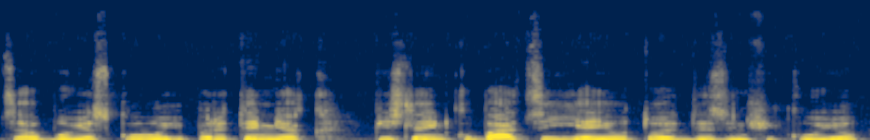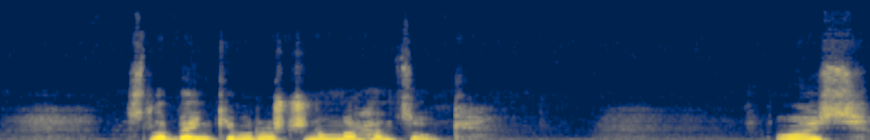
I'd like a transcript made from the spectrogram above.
Це обов'язково. І перед тим, як після інкубації я його то дезінфікую слабеньким розчином марганцовки. Ось.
